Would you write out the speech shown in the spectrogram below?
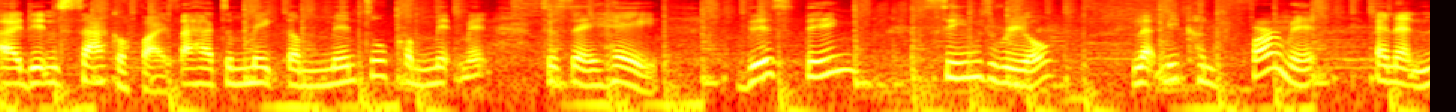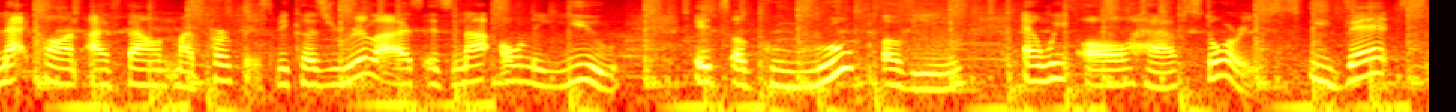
I didn't sacrifice. I had to make the mental commitment to say, hey, this thing seems real. Let me confirm it. And at NatCon, I found my purpose because you realize it's not only you, it's a group of you, and we all have stories. Events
